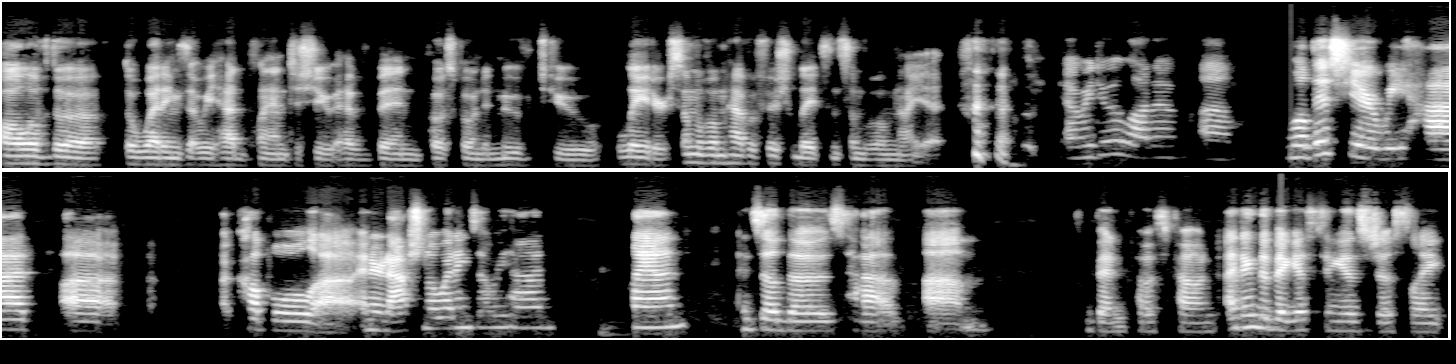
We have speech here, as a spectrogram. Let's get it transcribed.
all of the the weddings that we had planned to shoot have been postponed and moved to later. Some of them have official dates, and some of them not yet. yeah, we do a lot of um, well, this year we had uh, a couple uh, international weddings that we had planned, and so those have um, been postponed. I think the biggest thing is just like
